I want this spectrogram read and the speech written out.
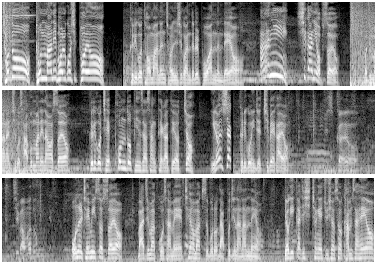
저도 돈 많이 벌고 싶어요. 그리고 더 많은 전시관들을 보았는데요. 아니, 시간이 없어요. 거짓말 안 치고 4분 만에 나왔어요. 그리고 제 폰도 빈사 상태가 되었죠. 이런 시작. 그리고 이제 집에 가요. 집 가요. 집 아마도? 오늘 재미있었어요. 마지막 고3의 체험학습으로 나쁘진 않았네요. 여기까지 시청해 주셔서 감사해요.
